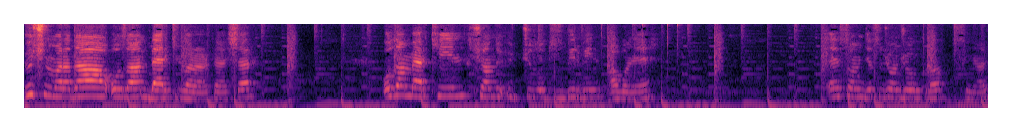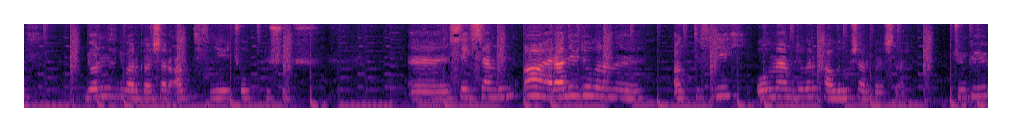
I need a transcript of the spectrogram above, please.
3 numarada Ozan Berkil var arkadaşlar. Ozan Berkil şu anda 331 bin abone. En son videosu John John Craft final. Gördüğünüz gibi arkadaşlar aktifliği çok düşük. Ee, 80 bin. Aa herhalde videolarını aktiflik olmayan videoları kaldırmış arkadaşlar. Çünkü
